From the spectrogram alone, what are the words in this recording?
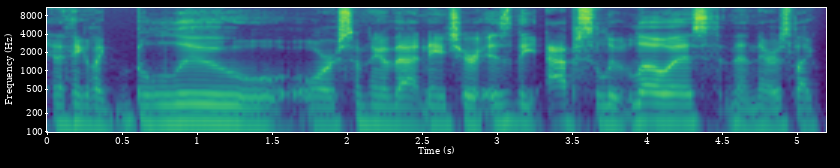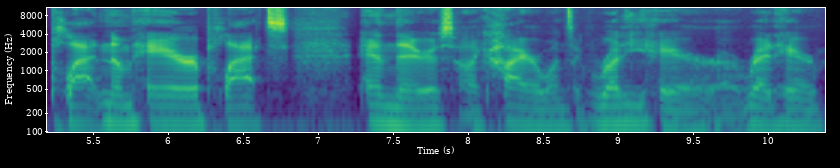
And I think like blue or something of that nature is the absolute lowest. Then there's like platinum hair, plats, and there's like higher ones like ruddy hair, uh, red hair.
